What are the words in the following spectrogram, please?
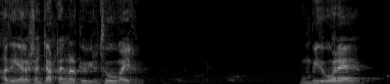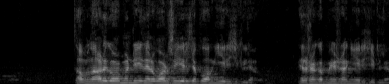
അത് ഇലക്ഷൻ ചട്ടങ്ങൾക്ക് വിരുദ്ധവുമായിരുന്നു. മുമ്പ് ഇതുപോലെ തമിഴ്നാട് ഗവൺമെന്റ് ഈ നിലപാട് സ്വീകരിച്ചപ്പോൾ അംഗീകരിച്ചിട്ടില്ല. ഇലക്ഷൻ കമ്മീഷൻ അംഗീകരിച്ചിട്ടില്ല.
